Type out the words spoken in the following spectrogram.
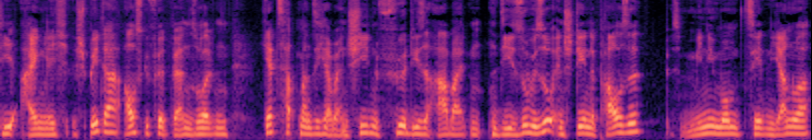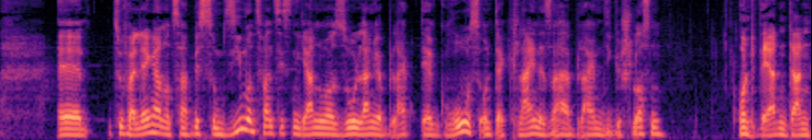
die eigentlich später ausgeführt werden sollten. Jetzt hat man sich aber entschieden für diese Arbeiten, die sowieso entstehende Pause bis Minimum 10. Januar äh, zu verlängern und zwar bis zum 27. Januar. So lange bleibt der große und der kleine Saal bleiben die geschlossen und werden dann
